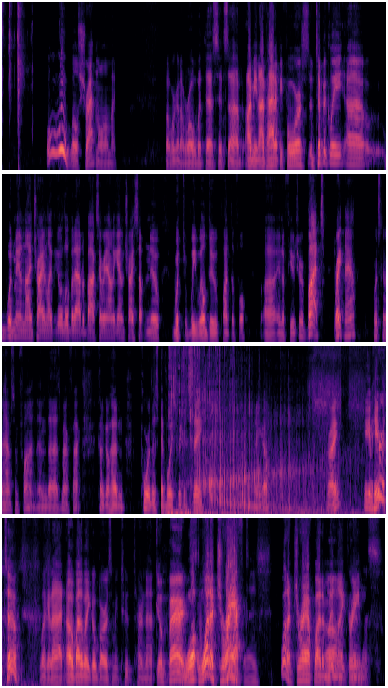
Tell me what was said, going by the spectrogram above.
Ooh, little shrapnel on my. But we're gonna roll with this. It's uh, I mean, I've had it before. S- typically, uh, Woodman and I try and like to go a little bit out of the box every now and again and try something new, which we will do plentiful uh, in the future. But right now, we're just gonna have some fun. And uh, as a matter of fact, I'm gonna go ahead and pour this bad boy so we can see. There you go. Right, you can hear it too. Look at that. Oh, by the way, go birds. Let me tu- turn that. Go birds. What what a draft! Guys. What a draft by the Oh, Midnight Green. goodness.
